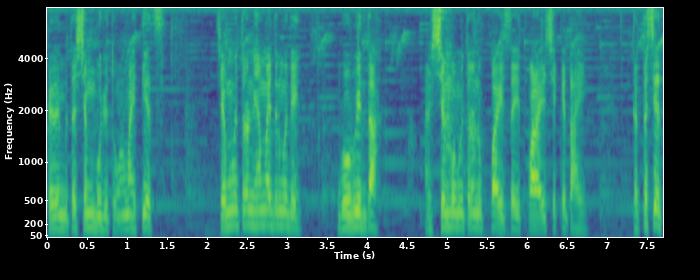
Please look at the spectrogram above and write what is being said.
कधी मित्र शंभूरी तुम्हाला माहिती आहेच मित्रांनो ह्या मैदानामध्ये गोविंदा आणि शंभू मित्रांनो पाहायचं पाळायची शक्यता आहे. तर तसेच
